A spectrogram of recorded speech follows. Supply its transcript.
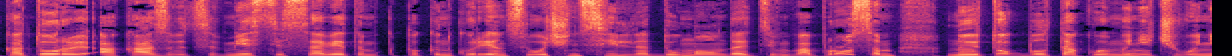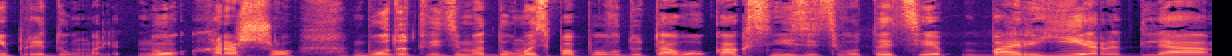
который, оказывается, вместе с Советом по конкуренции очень сильно думал над этим вопросом, но итог был такой, мы ничего не придумали. Ну, хорошо, будут, видимо, думать по поводу того, как снизить вот эти барьеры для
